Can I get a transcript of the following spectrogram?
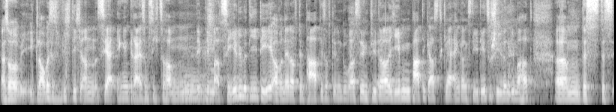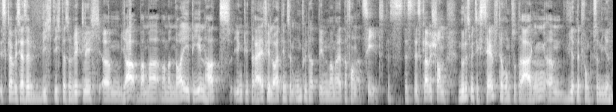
Also ich glaube, es ist wichtig, einen sehr engen Kreis um sich zu haben, mhm. dem, dem, man erzählt über die Idee, aber nicht auf den Partys, auf denen du warst, irgendwie da jedem Partygast gleich eingangs die Idee zu schildern, die man hat. Ähm, das, das ist, glaube ich, sehr, sehr wichtig, dass man wirklich, ähm, ja, wenn man, wenn man neue Ideen hat, irgendwie drei, vier Leute in seinem Umfeld hat, denen man mal davon erzählt. Das, das, das glaube ich schon. Nur das mit sich selbst herumzutragen, ähm, wird nicht funktionieren.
